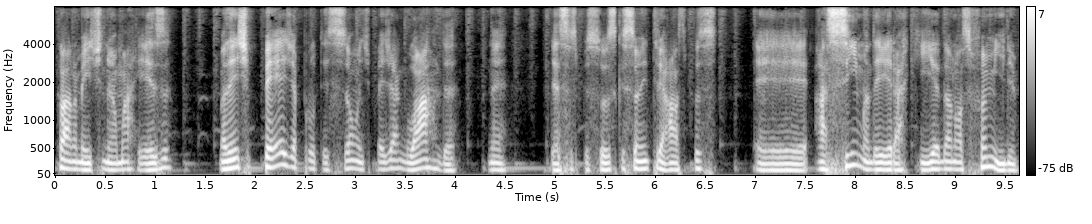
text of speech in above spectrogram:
Claramente não é uma reza, mas a gente pede a proteção, a gente pede a guarda, né? Dessas pessoas que são, entre aspas, é, acima da hierarquia da nossa família.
